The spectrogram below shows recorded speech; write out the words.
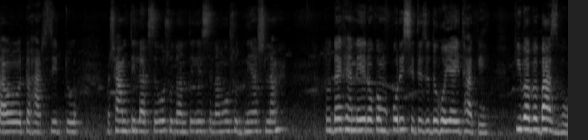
তাও একটু হাঁটছি, একটু শান্তি লাগছে, ওষুধ আনতে গেছিলাম, ওষুধ নিয়ে আসলাম। তো দেখেন, এরকম পরিস্থিতি যদি হইয়াই থাকে, কীভাবে বাঁচবো?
